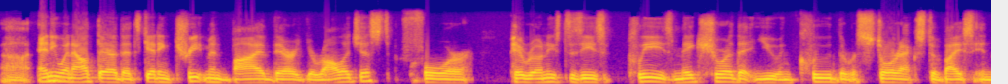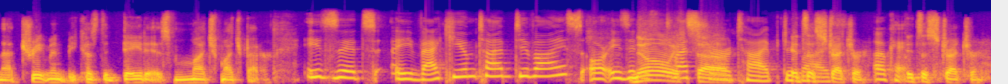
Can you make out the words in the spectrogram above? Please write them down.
uh, anyone out there that's getting treatment by their urologist for Peyronie's disease, please make sure that you include the RestoreX device in that treatment because the data is much, much better. Is it a vacuum type device or is it No, a it's, stretcher uh, type device? It's a stretcher. Okay. It's a stretcher.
